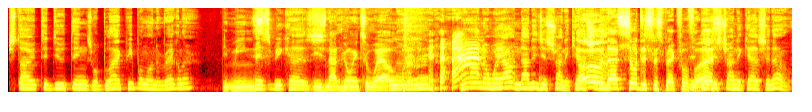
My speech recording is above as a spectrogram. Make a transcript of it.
start to do things with black people on a regular, It means it's because he's not going too well. No, they're, they're on their way out. and Now they're just trying to cash oh, it oh, out. that's so disrespectful for They're us. just trying to cash it out.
